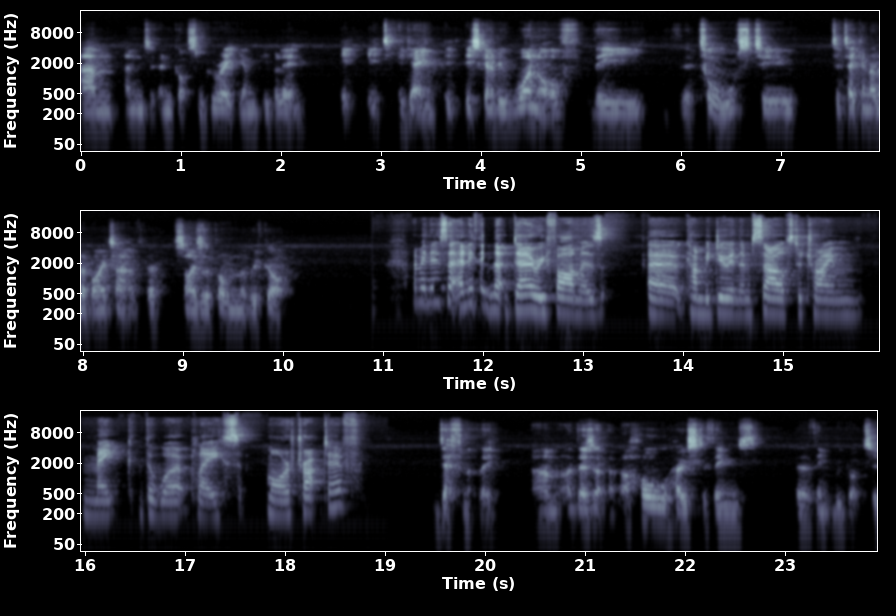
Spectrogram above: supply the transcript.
um, and and got some great young people in. It, it again, it, it's going to be one of the the tools to to take another bite out of the size of the problem that we've got. I mean, is there anything that dairy farmers uh, can be doing themselves to try and make the workplace more attractive? Definitely. Um, there's a, a, whole host of things that I think we've got to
